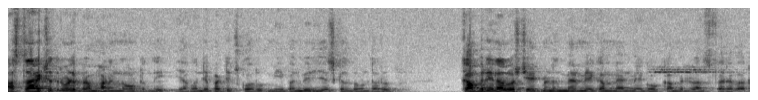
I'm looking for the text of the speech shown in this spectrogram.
హస్త నక్షత్రం వల్ల బ్రహ్మాండంగా ఉంటుంది. ఎవరిని పట్టించుకోరు. మీ పని మీరు చేసుకెళ్తూ ఉంటారు. కంపెనీలలో స్టేట్మెంట్ ఉంది. మెన్ మేకమ్ మెన్ మేకో కంపెనీ ట్రాన్స్ఫర్ ఎవర్.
